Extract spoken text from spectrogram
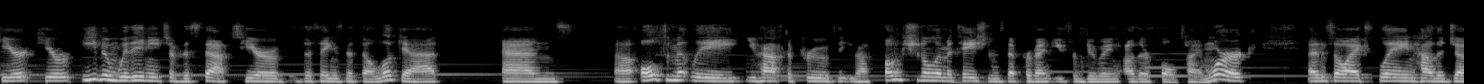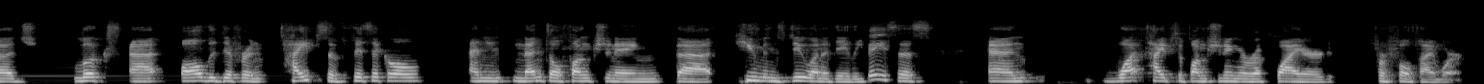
here, here, even within each of the steps, here are the things that they'll look at. And uh, ultimately, you have to prove that you have functional limitations that prevent you from doing other full time work. And so I explain how the judge looks at all the different types of physical and mental functioning that humans do on a daily basis and what types of functioning are required for full-time work.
